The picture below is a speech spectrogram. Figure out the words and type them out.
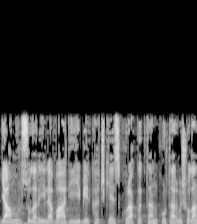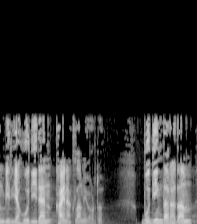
yağmur sularıyla vadiyi birkaç kez kuraklıktan kurtarmış olan bir Yahudiden kaynaklanıyordu. Bu dindar adam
